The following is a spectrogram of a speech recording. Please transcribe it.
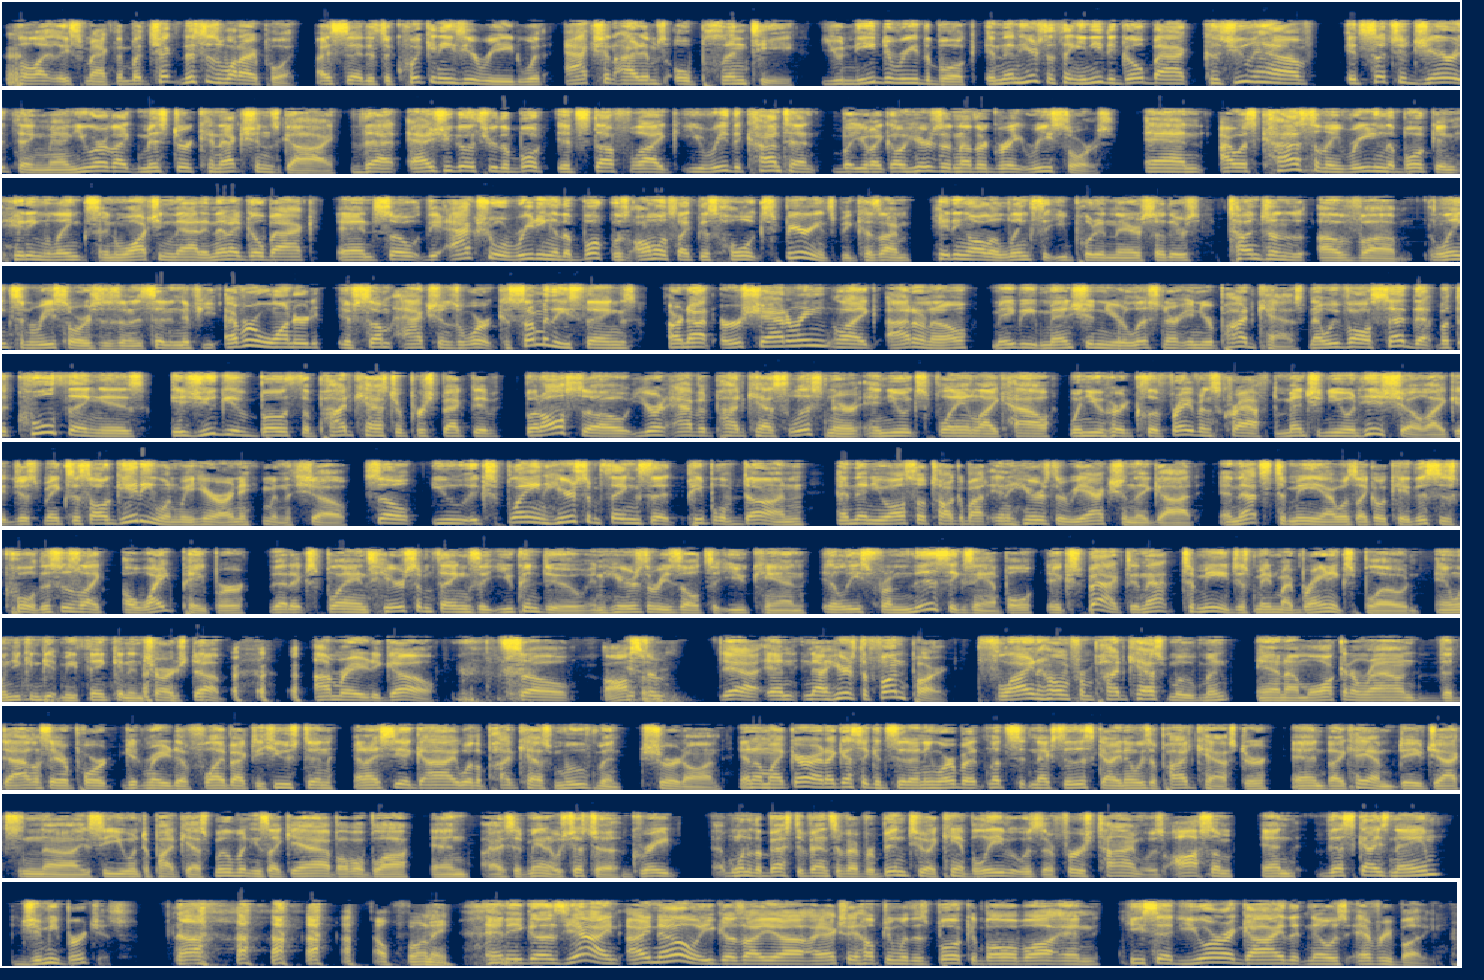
politely smack them. But check, this is what I put. I said it's a quick and easy read with action items oh plenty. You need to read the book. And then here's the thing. You need to go back because you have it's such a Jared thing, man. You are like Mr. Connections guy that as you go through the book, it's stuff like you read the content, but you're like, oh, here's another great resource. And I was constantly reading the book and hitting links and watching that. And then I'd go back. And so the actual reading of the book was almost like this whole experience because I'm hitting all the links that you put in there. So there's tons of uh, links and resources. And it said, and if you ever wondered if some actions work, because some of these things are not earth shattering, like, I don't know, maybe mention your listener in your podcast. Now we've all said that, but the cool thing is, is you give both the podcaster perspective, but also you're an avid podcast listener and you explain like how when you heard Cliff Ravenscraft mention you in his show, like it just makes us all giddy when we hear our name in the show. So you explain, here's some things that people have done and then you also talk about, and here's the reaction they got. And that's to me, I was like, okay, this is cool. This is like a white paper that explains here's some things that you can do, and here's the results that you can, at least from this example, expect. And that to me just made my brain explode. And when you can get me thinking and charged up, I'm ready to go. So awesome. Yeah. And now here's the fun part. Flying home from podcast movement and I'm walking around the Dallas airport getting ready to fly back to Houston and I see a guy with a podcast movement shirt on. And I'm like, all right, I guess I could sit anywhere, but let's sit next to this guy. I know he's a podcaster and like, Hey, I'm Dave Jackson. Uh, I see you went to podcast movement. He's like, yeah, blah, blah, blah. And I said, man, it was just a great one of the best events I've ever been to. I can't believe it was their first time. It was awesome. And this guy's name, Jimmy Burgess. How funny. And he goes, yeah, I, I know. He goes, I, uh, I actually helped him with his book and blah, blah, blah. And he said, you're a guy that knows everybody.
